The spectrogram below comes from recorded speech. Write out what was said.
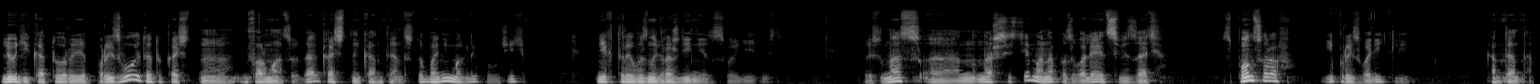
люди, которые производят эту качественную информацию, да, качественный контент, чтобы они могли получить некоторое вознаграждение за свою деятельность. То есть у нас э, наша система, она позволяет связать спонсоров и производителей контента.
